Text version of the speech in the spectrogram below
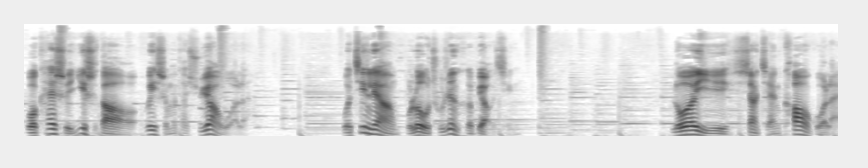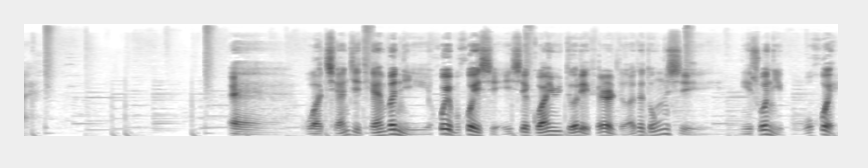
我开始意识到为什么他需要我了。我尽量不露出任何表情。罗伊向前靠过来。哎，我前几天问你会不会写一些关于德里菲尔德的东西，你说你不会，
